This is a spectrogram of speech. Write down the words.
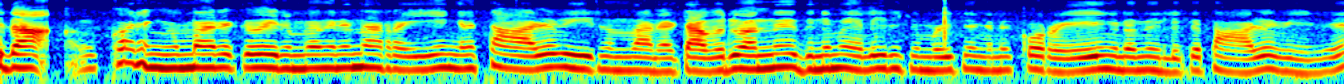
ഇതാ കുരങ്ങന്മാരൊക്കെ വരുമ്പോൾ ഇങ്ങനെ നിറയെ ഇങ്ങനെ താഴെ വീഴുന്നതാണ് കേട്ടോ. അവർ വന്ന് ഇതിന് മേലെ ഇരിക്കുമ്പോഴേക്കും ഇങ്ങനെ കുറേ ഇങ്ങനെ നെല്ലിക്ക താഴെ വീഴ്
